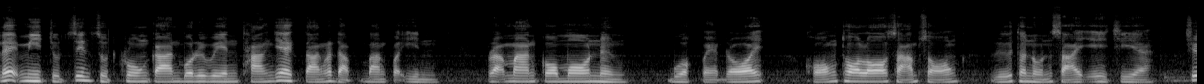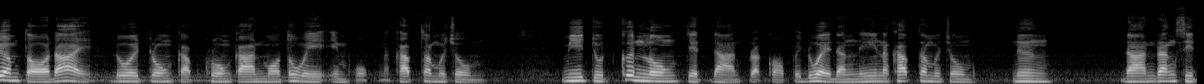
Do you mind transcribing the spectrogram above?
และมีจุดสิ้นสุดโครงการบริเวณทางแยกต่างระดับบางปะอิน ประมาณกม 1 บวก 800 ของทล32 หรือถนนสายเอเชีย เชื่อมต่อได้โดยตรงกับโครงการมอเตอร์เวย์ M6 นะครับท่านผู้ชม มีจุดขึ้นลง 7 ด่านประกอบไปด้วยดังนี้นะครับท่านผู้ชม 1. ด่านรังสิต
